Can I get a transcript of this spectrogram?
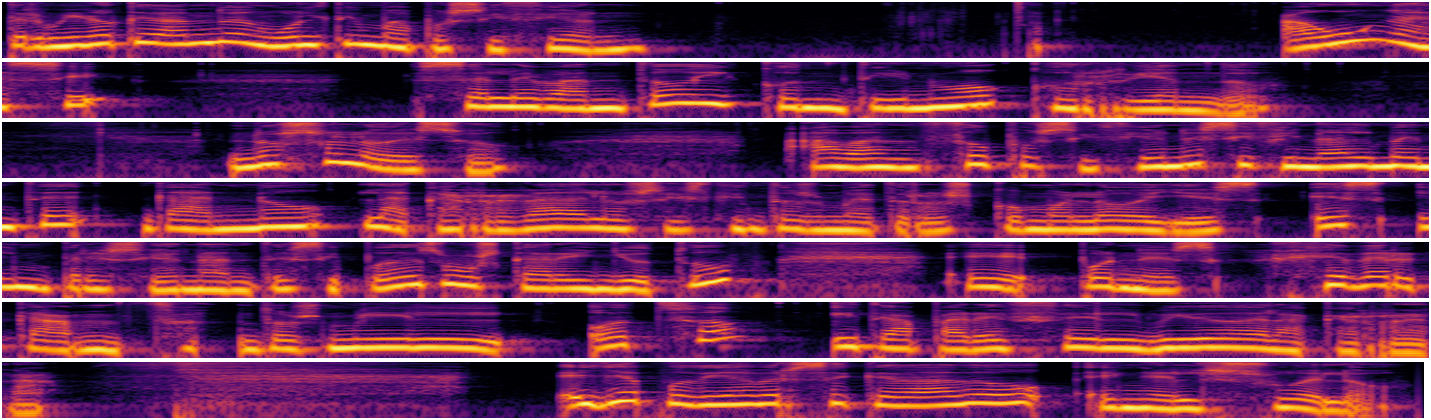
Terminó quedando en última posición. Aún así, se levantó y continuó corriendo. No solo eso, avanzó posiciones y finalmente ganó la carrera de los 600 metros, como lo oyes. Es impresionante. Si puedes buscar en YouTube, eh, pones Heather Kampf 2008 y te aparece el vídeo de la carrera. Ella podía haberse quedado en el suelo,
